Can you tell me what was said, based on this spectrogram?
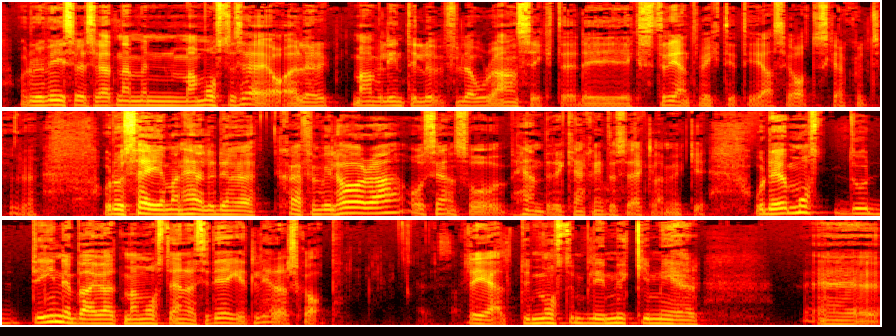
Och då visade det sig att nej, men man måste säga ja eller man vill inte förlora ansikte. Det är extremt viktigt i asiatiska kulturer. Och då säger man hellre det chefen vill höra och sen så händer det kanske inte så jäkla mycket. Och det, måste, då, det innebär ju att man måste ändra sitt eget ledarskap. Rejält. Du måste bli mycket mer eh,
